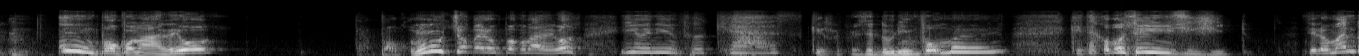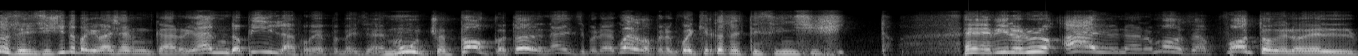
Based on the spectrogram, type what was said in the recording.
Un poco más de voz, tampoco mucho, pero un poco más de voz. Y un Infocast que representa un Infomail que está como sencillito. Se lo mando sencillito para que vayan cargando pilas, porque me dicen, es mucho, es poco, todo, nadie se pone de acuerdo, pero en cualquier cosa esté sencillito. Eh, ¿Vieron uno? Hay una hermosa foto de lo del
